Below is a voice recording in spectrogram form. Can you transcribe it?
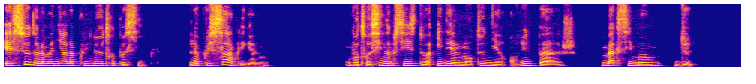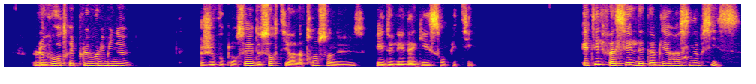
Et ce de la manière la plus neutre possible, la plus simple également. Votre synopsis doit idéalement tenir en une page, maximum deux. Le vôtre est plus volumineux? Je vous conseille de sortir la tronçonneuse et de l'élaguer sans pitié. Est-il facile d'établir un synopsis?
